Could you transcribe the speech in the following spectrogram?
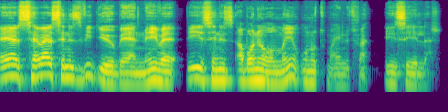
eğer severseniz videoyu beğenmeyi ve değilseniz abone olmayı unutmayın lütfen. İyi seyirler.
